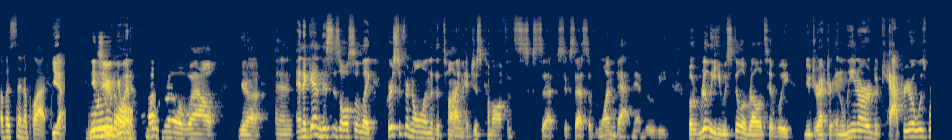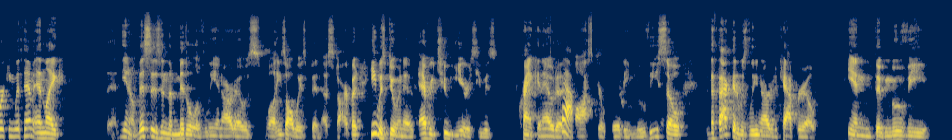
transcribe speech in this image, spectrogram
of a Cineplex. Yeah, did you? You went front row. Wow. Yeah, and and again, this is also like Christopher Nolan at the time had just come off of the success, success of one Batman movie, but really he was still a relatively new director, and Leonardo DiCaprio was working with him, and like you know, this is in the middle of Leonardo's. Well, he's always been a star, but he was doing it every two years. He was cranking out an yeah. Oscar-worthy movie. So the fact that it was Leonardo DiCaprio in the movie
